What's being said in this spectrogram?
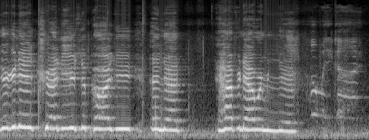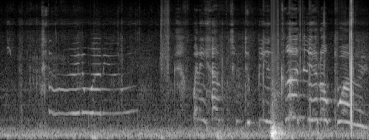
You're gonna try to use the potty in uh, half an hour minute. Oh my god. I don't want to. When I have to, to be a good little boy.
